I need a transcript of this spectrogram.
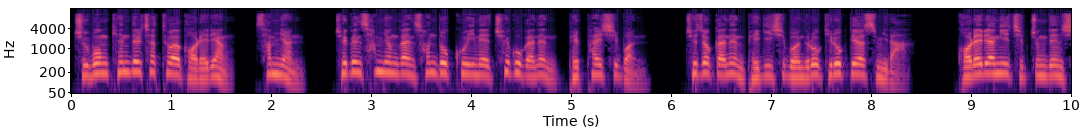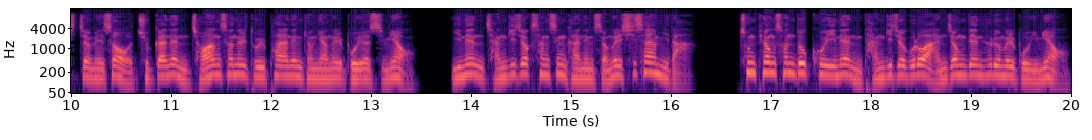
주봉 캔들 차트와 거래량 3년, 최근 3년간 선도 코인의 최고가는 180원, 최저가는 120원으로 기록되었습니다. 거래량이 집중된 시점에서 주가는 저항선을 돌파하는 경향을 보였으며 이는 장기적 상승 가능성을 시사합니다. 총평 선도 코인은 단기적으로 안정된 흐름을 보이며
